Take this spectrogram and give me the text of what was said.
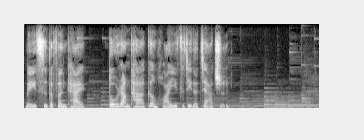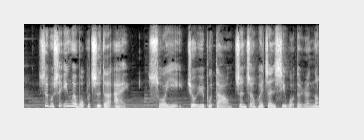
每一次的分开，都让他更怀疑自己的价值。是不是因为我不值得爱，所以就遇不到真正会珍惜我的人呢？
